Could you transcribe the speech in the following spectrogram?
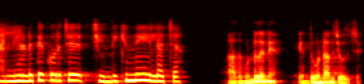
കല്യാണത്തെ കുറിച്ച് ചിന്തിക്കുന്നേ ഇല്ല അച്ഛ. അതുകൊണ്ട് തന്നെ എന്തുകൊണ്ടാന്ന് ചോദിച്ചേ?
